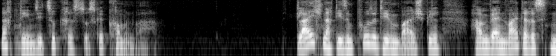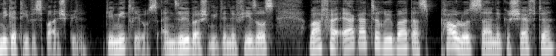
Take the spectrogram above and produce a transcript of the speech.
nachdem sie zu Christus gekommen waren. Gleich nach diesem positiven Beispiel haben wir ein weiteres negatives Beispiel. Demetrius, ein Silberschmied in Ephesus, war verärgert darüber, dass Paulus seine Geschäfte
